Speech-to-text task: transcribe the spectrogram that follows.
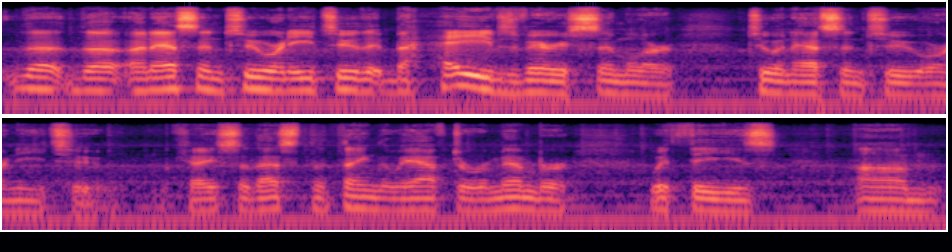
the, the an SN2 or an E2 that behaves very similar to an SN2 or an E2. Okay, so that's the thing that we have to remember with these um,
